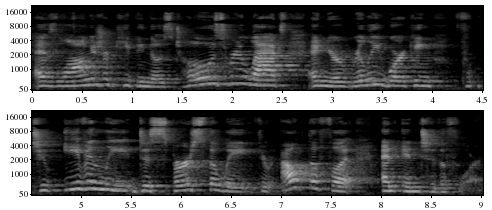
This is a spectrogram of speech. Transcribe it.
as long as you're keeping those toes relaxed and you're really working to evenly disperse the weight throughout the foot and into the floor.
